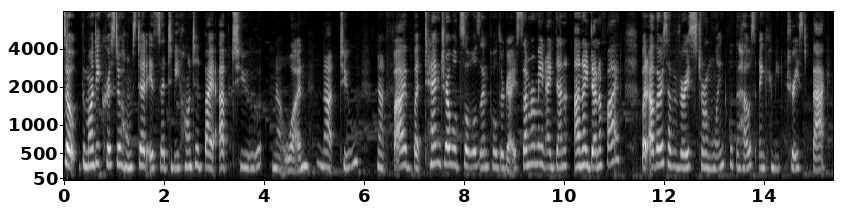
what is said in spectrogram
So, the Monte Cristo homestead is said to be haunted by up to not one, not two, not five, but ten troubled souls and poltergeists. Some remain ident- unidentified, but others have a very strong link with the house and can be traced back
